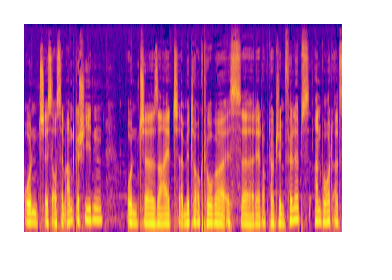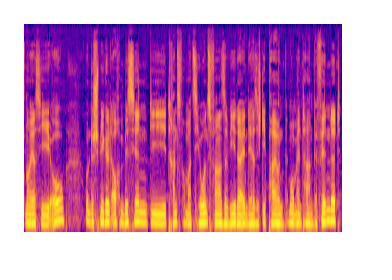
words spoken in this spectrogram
und ist aus dem Amt geschieden. Und äh, seit Mitte Oktober ist äh, der Dr. Jim Phillips an Bord als neuer CEO und es spiegelt auch ein bisschen die Transformationsphase wider, in der sich die Pion momentan befindet.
